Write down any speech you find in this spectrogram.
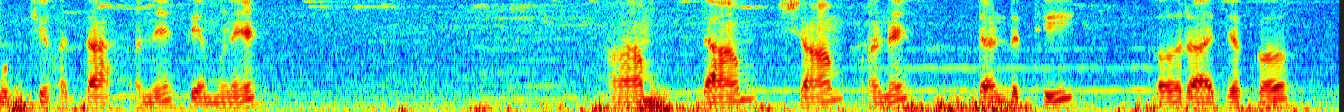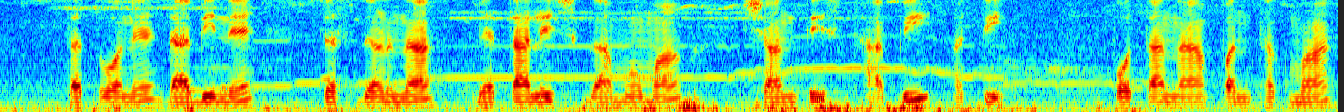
મુખ્ય હતા અને તેમણે હામ દામ, શામ અને દંડથી અરાજક તત્વોને દાબીને જસદણના બેતાલીસ ગામોમાં શાંતિ સ્થાપી હતી. પોતાના પંથકમાં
